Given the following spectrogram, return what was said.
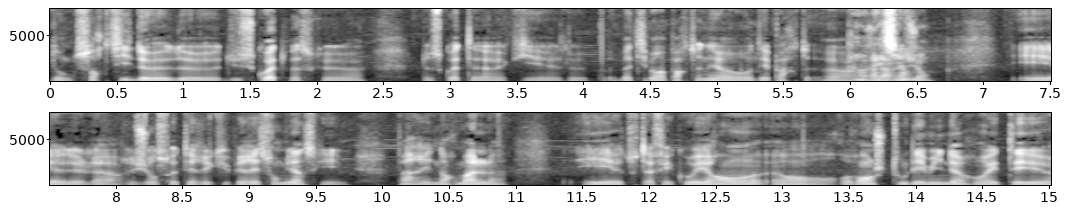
donc sortis de, du squat parce que le squat qui est le bâtiment appartenait au départ à la région et la région souhaitait récupérer son bien, ce qui paraît normal et tout à fait cohérent. En revanche, tous les mineurs ont été euh,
